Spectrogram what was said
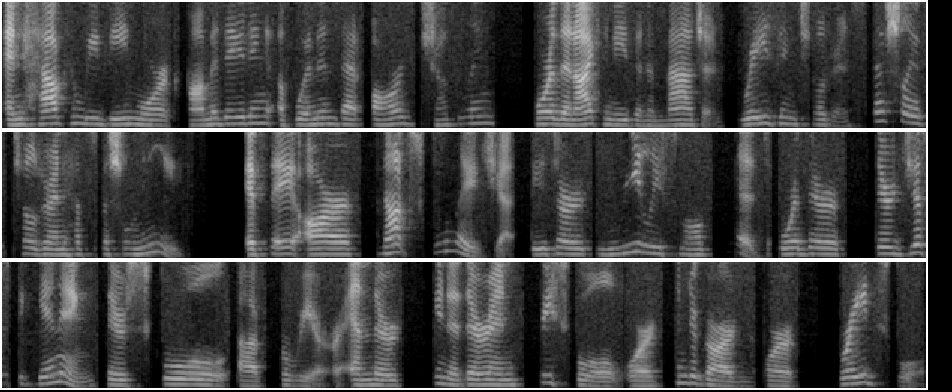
And how can we be more accommodating of women that are juggling more than I can even imagine, raising children, especially if children have special needs if they are not school age yet these are really small kids or they're they're just beginning their school uh, career and they're you know they're in preschool or kindergarten or grade school.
